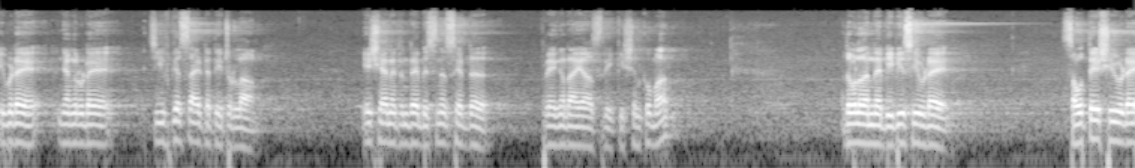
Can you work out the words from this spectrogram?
ഇവിടെ ഞങ്ങളുടെ ചീഫ് ഗസ്റ്റായിട്ട് എത്തിയിട്ടുള്ള ഏഷ്യാനെറ്റിന്റെ ബിസിനസ് ഹെഡ് പ്രിയങ്കരായ ശ്രീ കിഷൻ കുമാർ അതുപോലെ തന്നെ ബി ബി സിയുടെ സൗത്ത് ഏഷ്യയുടെ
